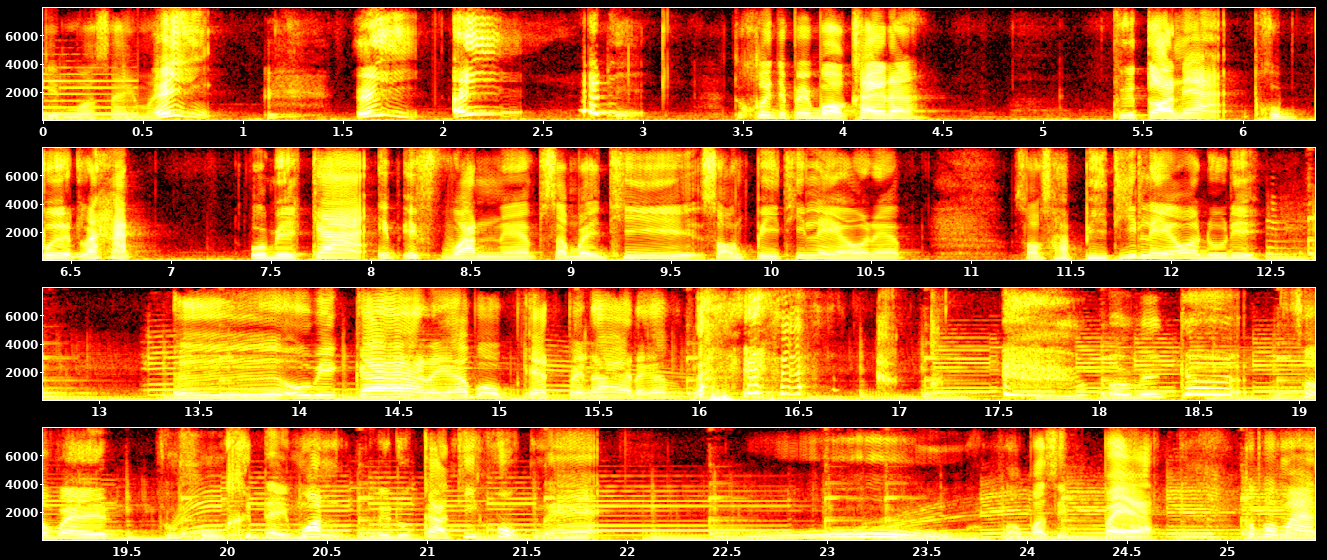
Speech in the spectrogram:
กินมอไซค์ใหม่ เฮ้ย เฮ้ย เฮ้ย ทุกคนจะไปบอกใครนะ คือตอนเนี้ยผมเปิดรหัสโอเมก้า FF1 นะครับ สมัยที่ 2 ปีที่แล้วนะครับสองสามปีที่แล้วอะ ดูดิ เออ โอเมก้านะครับผม แอดไปได้นะครับ โอเมก้าสมัยโอ้โหขึ้นไดมอนด์ฤดูกาลที่ 6 นะฮะโอ้สองพันสิบแปดก็ประมาณ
